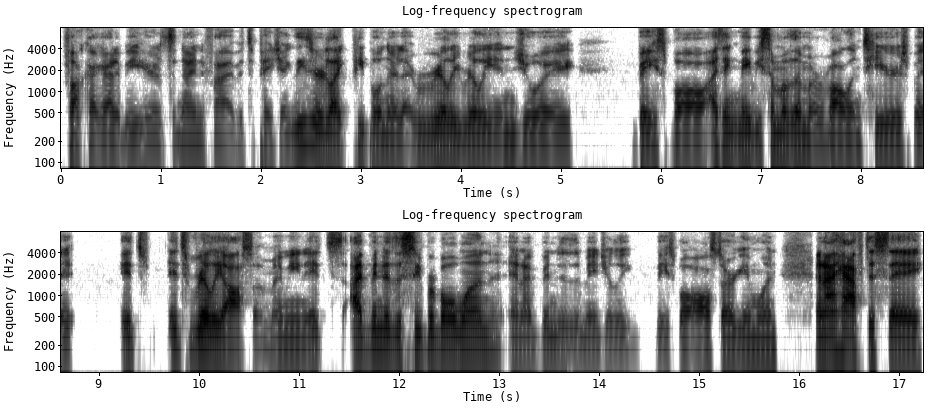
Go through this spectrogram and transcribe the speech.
fuck, I gotta be here. It's a nine to five, it's a paycheck. These are like people in there that really, really enjoy baseball. I think maybe some of them are volunteers, but it's it's really awesome. I mean, it's I've been to the Super Bowl one and I've been to the Major League Baseball All-Star game one, and I have to say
